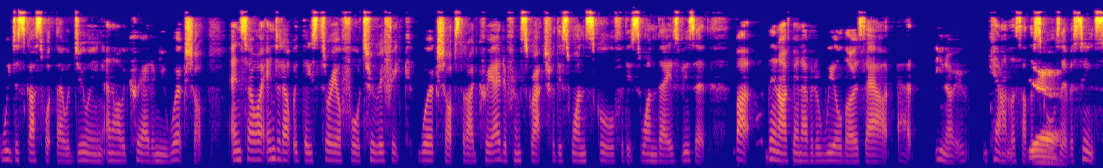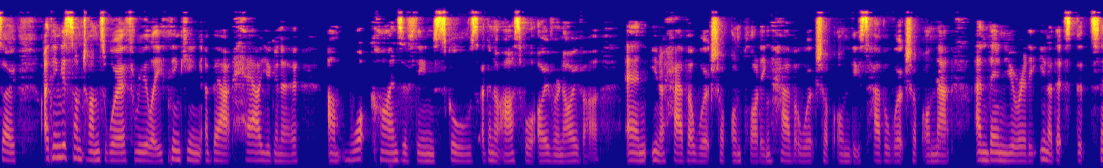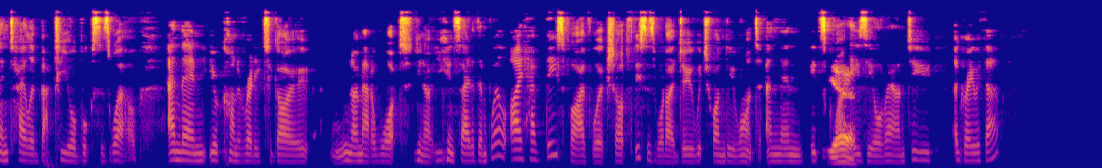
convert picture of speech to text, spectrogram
we discussed what they were doing and I would create a new workshop. And so I ended up with these three or four terrific workshops that I'd created from scratch for this one school for this one day's visit. But then I've been able to wheel those out at, you know, countless other yeah. schools ever since. So I think it's sometimes worth really thinking about how you're going to um, what kinds of things schools are going to ask for over and over and you know have a workshop on plotting have a workshop on this have a workshop on that and then you're ready you know that's that's then tailored back to your books as well and then you're kind of ready to go no matter what you know you can say to them well i have these five workshops this is what i do which one do you want and then it's quite yeah. easy all around do you agree with that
